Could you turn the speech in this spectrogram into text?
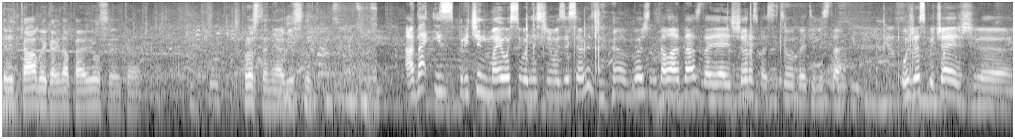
Перед Каабой, когда появился, это просто не объяснить. Одна из причин моего сегодняшнего здесь больше Николай даст, да, я еще раз посетил бы эти места. Уже скучаешь, э,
